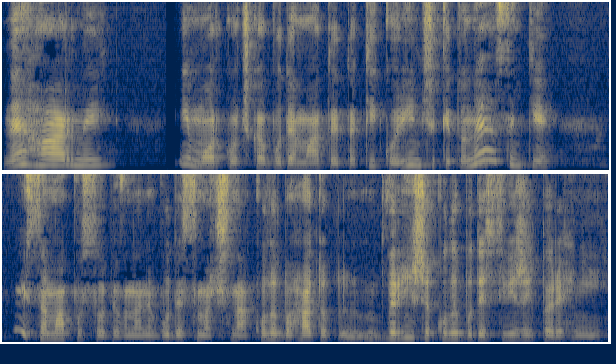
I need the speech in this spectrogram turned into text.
негарний, і морквочка буде мати такі корінчики тонесенькі, і сама по собі вона не буде смачна, коли багато, верніше, коли буде свіжий перегній.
